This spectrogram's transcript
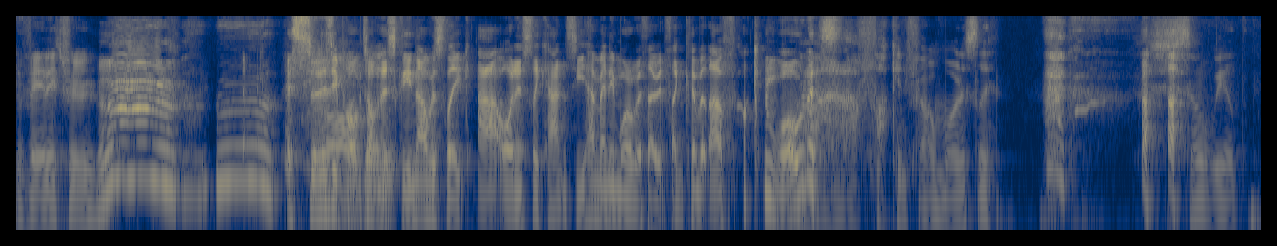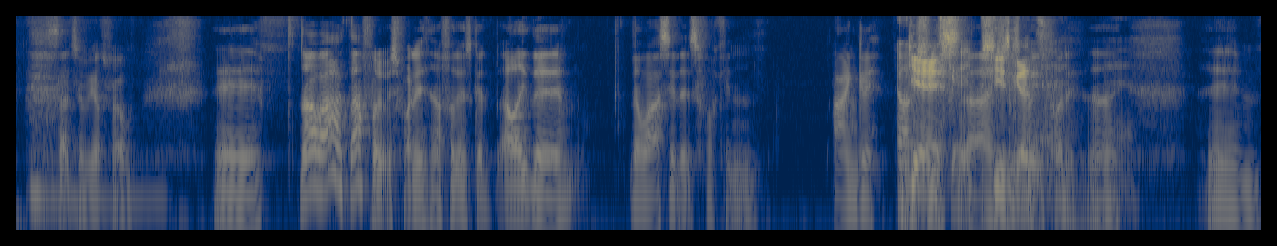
Very true. As soon as he Oh, popped up on the screen, I was like, I honestly can't see him anymore without thinking about that fucking walrus. ah, fucking film, honestly. so weird. Such a weird film. Uh, no, I, I thought it was funny. I thought it was good. I like the the lassie that's fucking angry. Oh, Yes, she's good. Ah, she's good. quite funny. Aye. Um,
